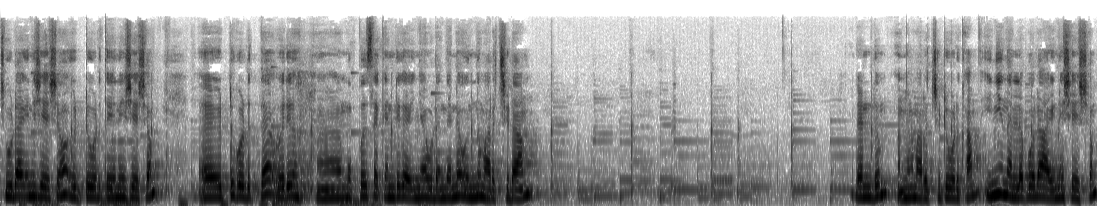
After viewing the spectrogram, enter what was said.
ചൂടായതിന് ശേഷം ഇട്ട് കൊടുത്തതിന് ശേഷം ഇട്ട് കൊടുത്ത ഒരു മുപ്പത് സെക്കൻഡ് കഴിഞ്ഞ ഉടൻ തന്നെ ഒന്ന് മറിച്ചിടാം. രണ്ടും അങ്ങനെ മറിച്ചിട്ട് കൊടുക്കാം. ഇനി നല്ലപോലെ ആയതിനു ശേഷം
